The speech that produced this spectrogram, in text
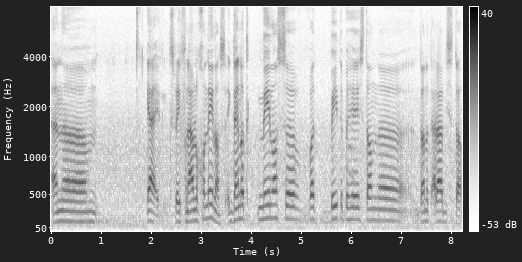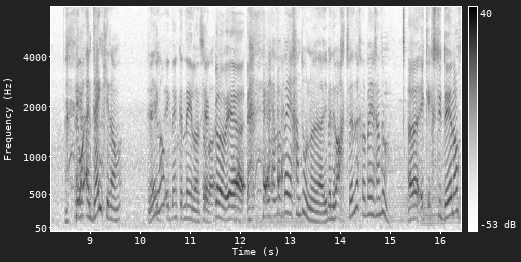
En ehm, ja, ik, ik spreek voornamelijk gewoon Nederlands. Ik denk dat ik Nederlands eh, wat beter beheers dan, eh, dan het Arabische taal. Ja, En denk je dan Nederland? Ik, ik denk het Nederlands, ja, klopt. Ja. En wat ben je gaan doen? Eh, je bent nu 28, wat ben je gaan doen? Eh, ik, ik studeer nog.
